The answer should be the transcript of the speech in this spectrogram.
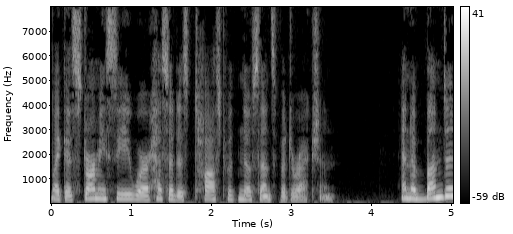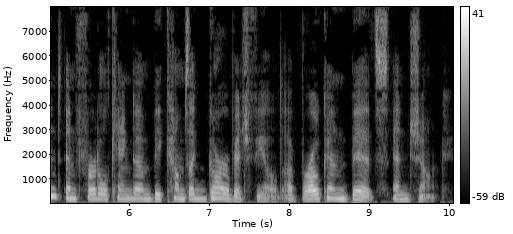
like a stormy sea where Hesed is tossed with no sense of a direction. An abundant and fertile kingdom becomes a garbage field of broken bits and junk.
